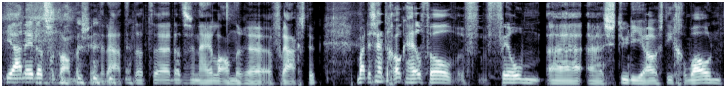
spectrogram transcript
Ja, nee, dat is wat anders inderdaad. Dat, eh, dat is een hele andere eh, vraagstuk. Maar er zijn toch ook heel veel filmstudio's die gewoon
